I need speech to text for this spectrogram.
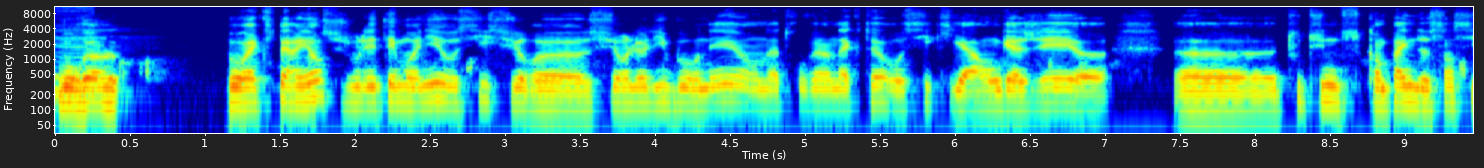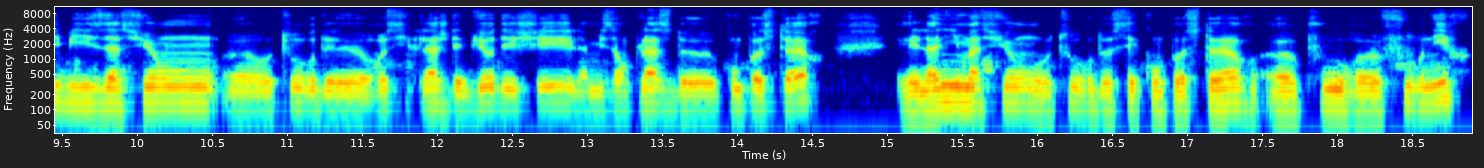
Pour, Euh, pour expérience, je voulais témoigner aussi sur, euh, sur le Libournais. On a trouvé un acteur aussi qui a engagé euh, toute une campagne de sensibilisation autour du recyclage des biodéchets et la mise en place de composteurs et l'animation autour de ces composteurs pour fournir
